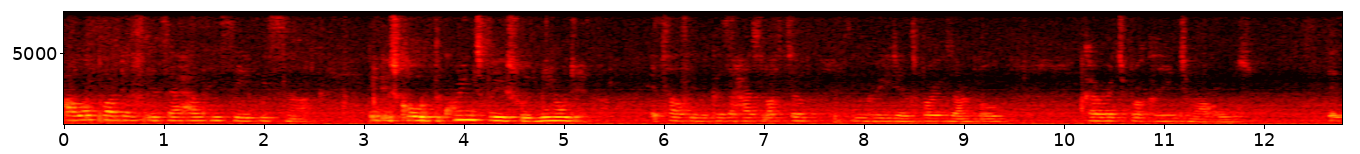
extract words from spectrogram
Our product is a healthy savory snack. It is called the Queen's Face with mayo. It's healthy because it has lots of ingredients, for example, carrots, broccoli, and tomatoes. It,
